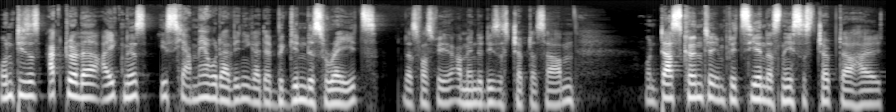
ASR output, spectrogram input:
Und dieses aktuelle Ereignis ist ja mehr oder weniger der Beginn des Raids, das, was wir am Ende dieses Chapters haben. Und das könnte implizieren, dass nächstes Chapter halt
